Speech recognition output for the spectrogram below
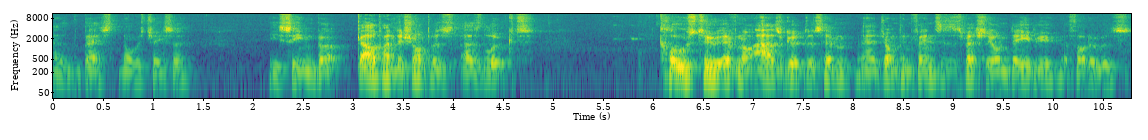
the best novice chaser he's seen, but Galopin Des Champs has, has looked close to, if not as good as him, uh, jumping fences, especially on debut. I thought it was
